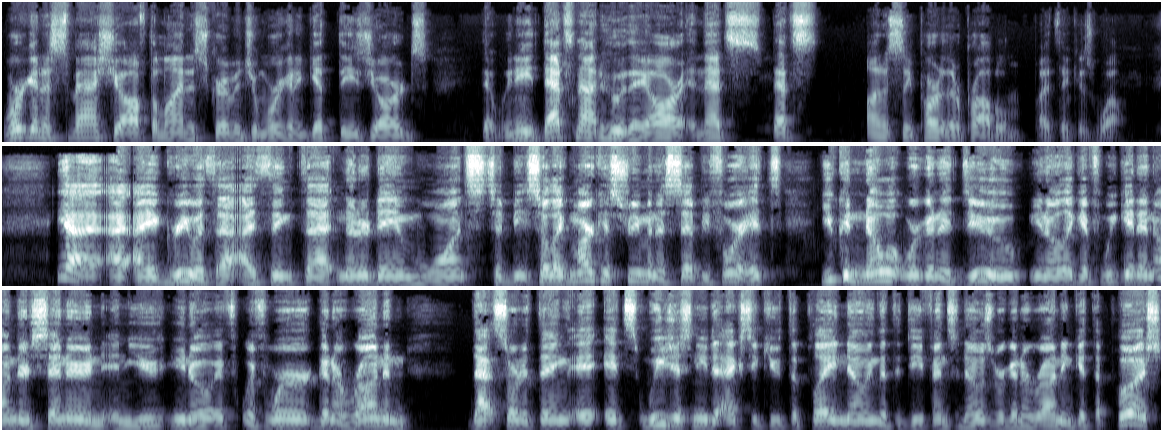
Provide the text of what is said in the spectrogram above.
we're going to smash you off the line of scrimmage and we're going to get these yards that we need. That's not who they are, and that's that's honestly part of their problem, I think, as well. Yeah, I, I, agree with that. I think that Notre Dame wants to be so like Marcus Freeman has said before, it's you can know what we're gonna do. You know, like if we get in under center and, and you, you know, if if we're gonna run and that sort of thing, it, it's we just need to execute the play knowing that the defense knows we're gonna run and get the push.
